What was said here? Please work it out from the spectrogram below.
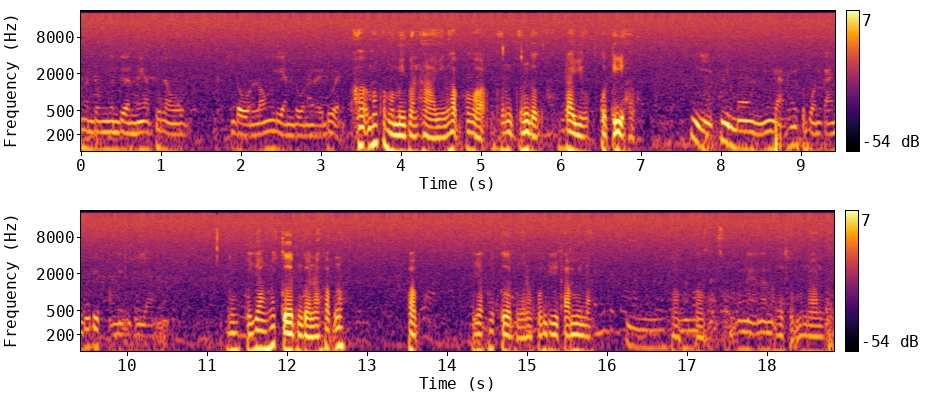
เงินดงเงินเดือนไหมครับที่เรา โดนร้องเรียนโดนอะไรด้วยเออมันก็ไมันมีปัญหาอยู่นะครับ เพราะว่าเพิ่นเพิ่นก็ได้อยู่ปกติครับพี่พี่มองอย่างนี้อยากให้กระบวนการยุติธรรมในอุทยานเนี่ยอืมก็ยังให้เกินกว่านะครับเนาะครับอยากให้เกินกว่านะคนที่ทำนี่นะ อืมครับ มันสะสมมานานแล้วเนาะให้สมนานครับ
